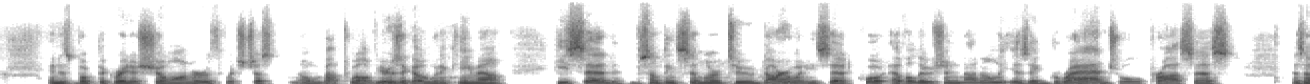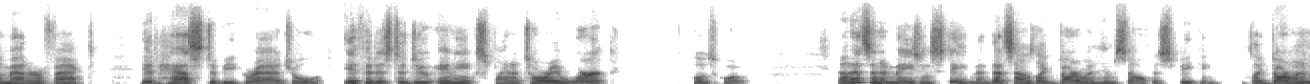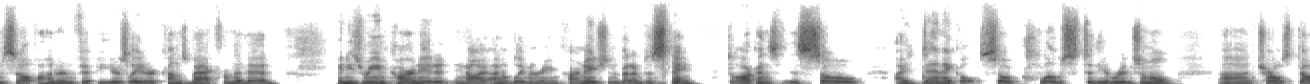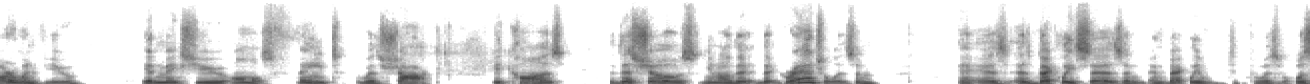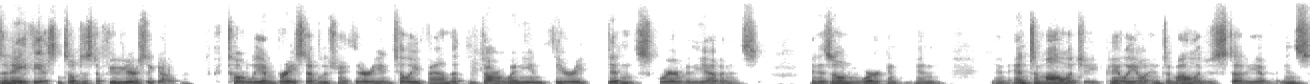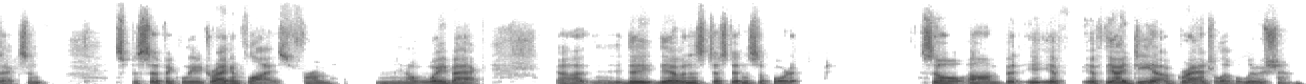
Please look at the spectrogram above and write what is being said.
in his book, The Greatest Show on Earth, which just oh, about 12 years ago when it came out, he said something similar to Darwin. He said, quote, evolution not only is a gradual process, as a matter of fact, it has to be gradual if it is to do any explanatory work, close quote. Now, that's an amazing statement. That sounds like Darwin himself is speaking. It's like Darwin himself, 150 years later, comes back from the dead and he's reincarnated. You know, I, I don't believe in reincarnation, but I'm just saying Dawkins is so identical, so close to the original uh, Charles Darwin view, it makes you almost faint with shock because this shows, you know, that, that gradualism, as, as Bechly says, and, and Bechly was, was an atheist until just a few years ago totally embraced evolutionary theory until he found that the Darwinian theory didn't square with the evidence. In his own work in, in, in entomology, paleoentomology, study of insects and specifically dragonflies from you know way back, uh, the the evidence just didn't support it. So, um, but if if the idea of gradual evolution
